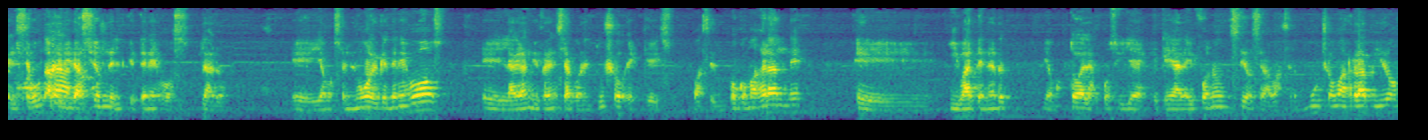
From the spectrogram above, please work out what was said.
el segunda Claro. generación del que tenés vos, claro. Eh, digamos, el nuevo del que tenés vos, eh, la gran diferencia con el tuyo es que eso, va a ser un poco más grande eh, y va a tener, digamos, todas las posibilidades que queda el iPhone 11, o sea, va a ser mucho más rápido,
